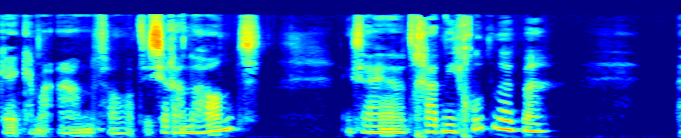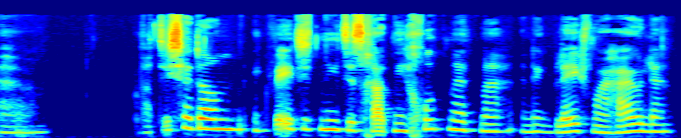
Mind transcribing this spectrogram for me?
keken me aan van wat is er aan de hand? Ik zei, het gaat niet goed met me. Uh, wat is er dan? Ik weet het niet, het gaat niet goed met me. En ik bleef maar huilen.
